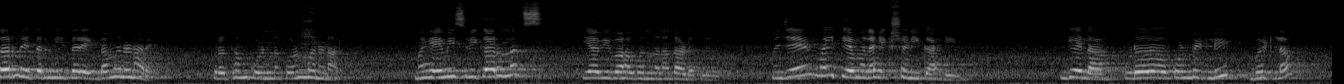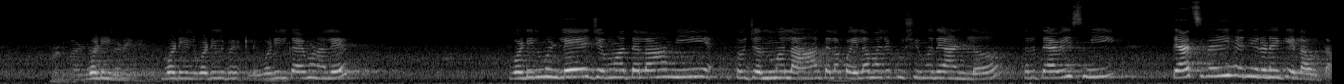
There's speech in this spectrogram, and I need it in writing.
तर नाही तर मी तर एकदा मरणार आहे. प्रथम कोण ना कोण मरणार. मग हे मी स्वीकारूनच या विवाह बंधनात अडकले होते. म्हणजे माहिती आहे मला हे क्षणिक आहे. गेला. पुढं कोण भेटली? भेटला? वडील. वडील. वडील. भेटले. वडील काय म्हणाले? वडील म्हणले जेव्हा त्याला मी तो जन्मला त्याला पहिला माझ्या कुशीमध्ये आणलं तर त्यावेळेस मी त्याच वेळी हे निर्णय केला होता.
